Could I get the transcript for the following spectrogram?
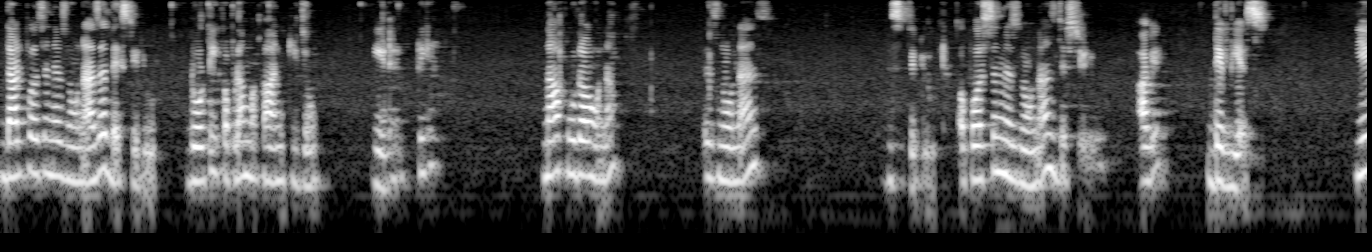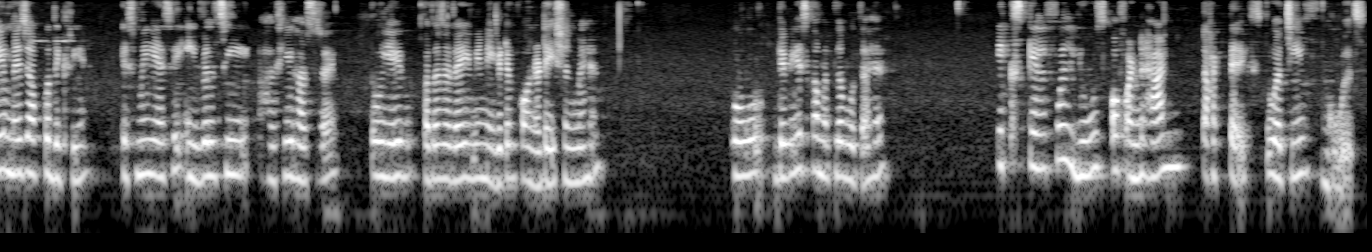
That person is known as a destitute रोटी, कपड़ा, मकान की जो नीड है, ठीक है? ना पूरा होना is known as destitute a person is known as destitute आगे डेवियस ये इमेज आपको दिख रही है। इसमें ये ऐसे ईविल सी हँसी हंस रहा है। तो ये पता चल रहा है, ये भी नेगेटिव कॉन्ोटेशन में है। तो डेवियस का मतलब होता है, एक skilful use of underhand tactics to achieve goals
